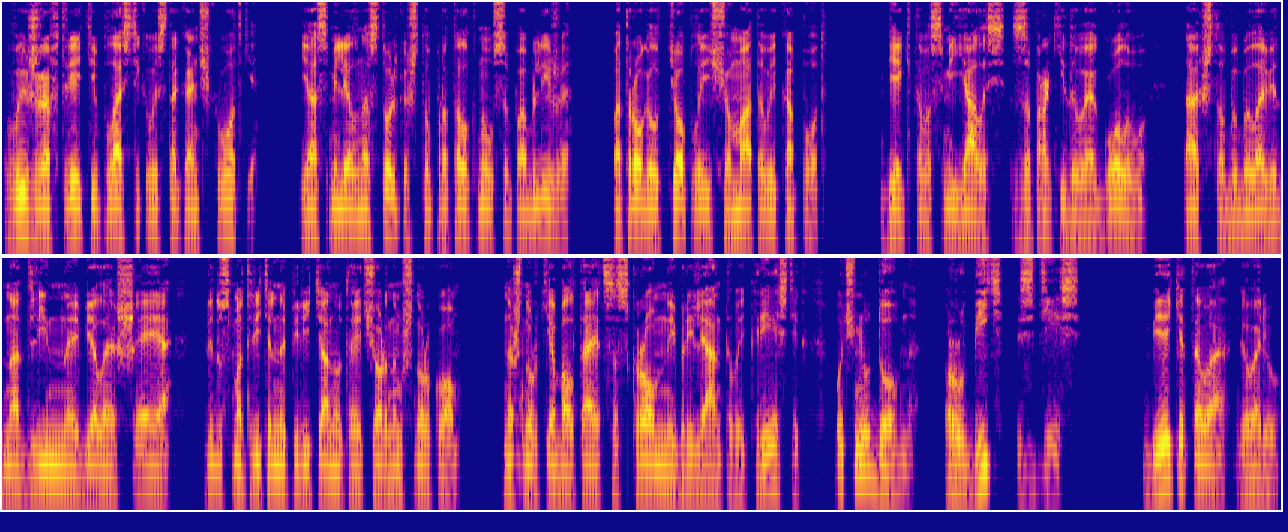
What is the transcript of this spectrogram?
Выжрав третий пластиковый стаканчик водки, я осмелел настолько, что протолкнулся поближе, потрогал теплый еще матовый капот. Бекетова смеялась, запрокидывая голову, так, чтобы была видна длинная белая шея, предусмотрительно перетянутая черным шнурком. на шнурке болтается скромный бриллиантовый крестик, очень удобно. Рубить здесь. Бекетова, говорю,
